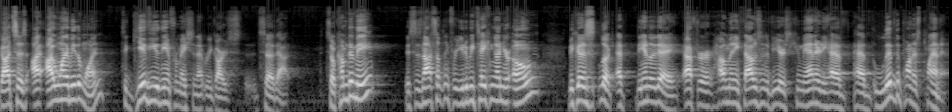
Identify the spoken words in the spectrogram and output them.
God says, I, I want to be the one to give you the information that regards to that. So come to me. This is not something for you to be taking on your own. Because, look, at the end of the day, after how many thousands of years humanity have, have lived upon this planet,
